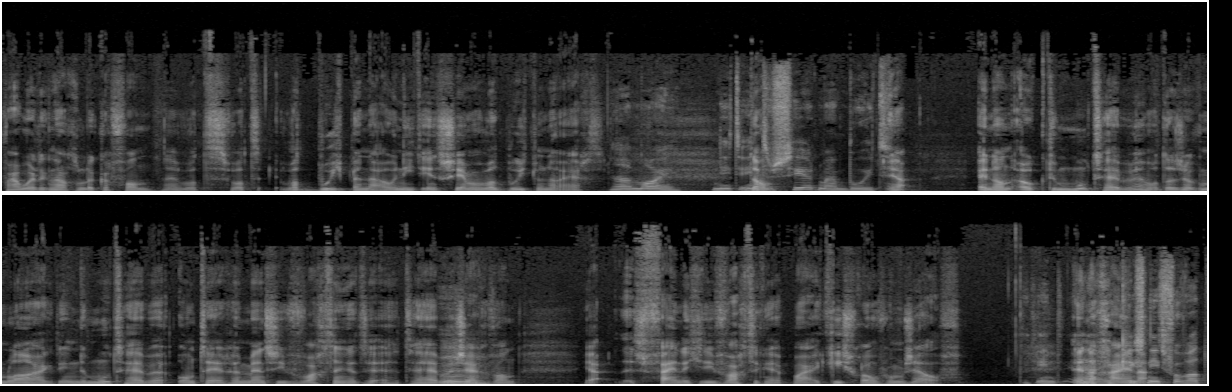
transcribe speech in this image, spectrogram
Waar word ik nou gelukkig van? Hè? Wat, wat, wat boeit me nou? Niet interesseert me, wat boeit me nou echt? Nou, mooi. Niet interesseert, maar boeit. Ja. En dan ook de moed hebben, want dat is ook een belangrijk ding. De moed hebben om tegen mensen die verwachtingen te, te hebben, Mm. zeggen van... Ja, het is fijn dat je die verwachtingen hebt, maar ik kies gewoon voor mezelf. Ik, in- En ja, dan ga ik je kies niet voor wat,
